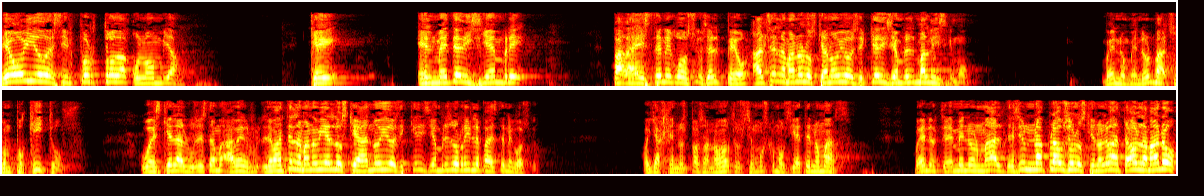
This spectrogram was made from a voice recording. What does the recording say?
He oído decir por toda Colombia que el mes de diciembre para este negocio es el peor. Alcen la mano los que han oído decir que diciembre es malísimo. Bueno, menos mal, son poquitos. O es que la luz está... A ver, levanten la mano bien los que han oído decir que diciembre es horrible para este negocio. Oye, ¿qué nos pasó a nosotros? Somos como siete nomás. Bueno, ustedes menos mal. Desen un aplauso a los que no levantaron la mano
